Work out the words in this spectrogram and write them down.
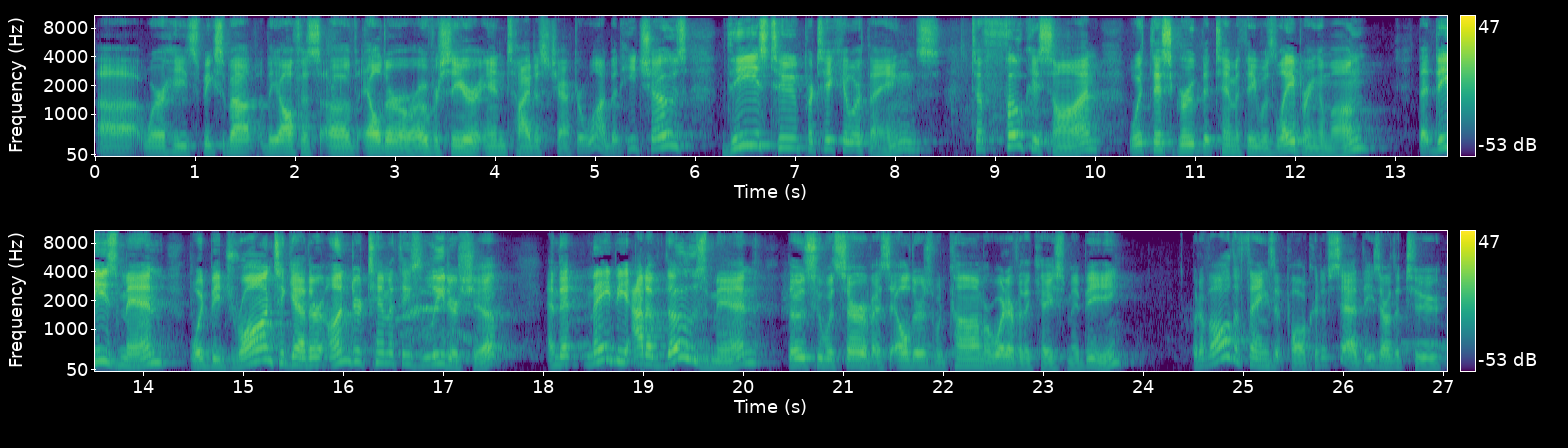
Uh, where he speaks about the office of elder or overseer in Titus chapter 1. But he chose these two particular things to focus on with this group that Timothy was laboring among, that these men would be drawn together under Timothy's leadership, and that maybe out of those men, those who would serve as elders would come, or whatever the case may be. But of all the things that Paul could have said, these are the two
